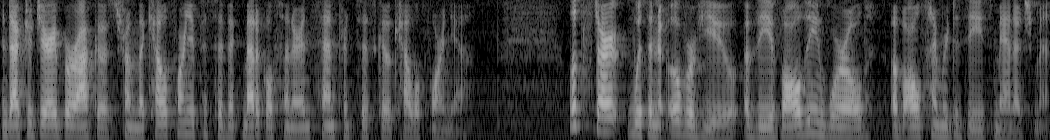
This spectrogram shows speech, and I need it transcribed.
and Dr. Jerry Barakos from the California Pacific Medical Center in San Francisco, California. Let's start with an overview of the evolving world of Alzheimer's disease management.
